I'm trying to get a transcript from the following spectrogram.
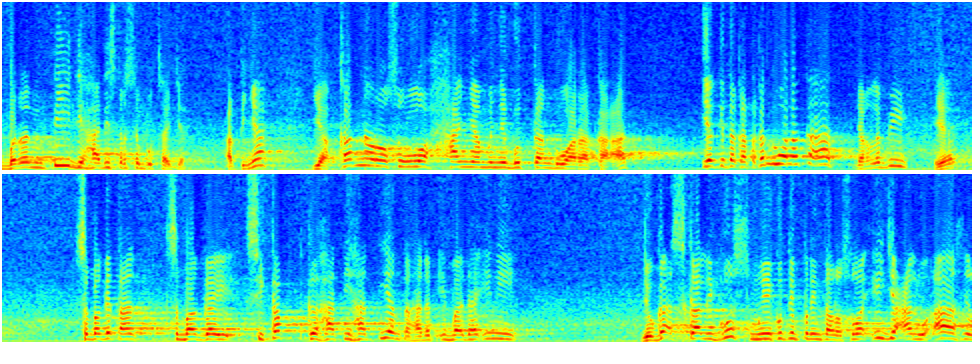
berhenti di hadis tersebut saja. Artinya ya karena Rasulullah hanya menyebutkan dua rakaat ya kita katakan dua rakaat yang lebih ya. Sebagai sebagai sikap kehati-hatian terhadap ibadah ini. Juga sekaligus mengikuti perintah Rasulullah ija'alu akhir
